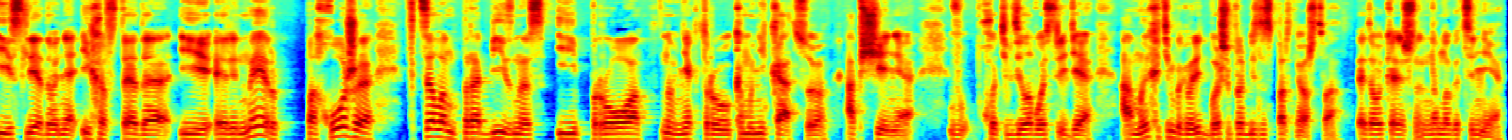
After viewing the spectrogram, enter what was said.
и исследования и Хавстеда, и Эрин Мейер похоже в целом про бизнес и про ну, некоторую коммуникацию, общение, в, хоть и в деловой среде. А мы хотим поговорить больше про бизнес-партнерство. Это, конечно, намного ценнее.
